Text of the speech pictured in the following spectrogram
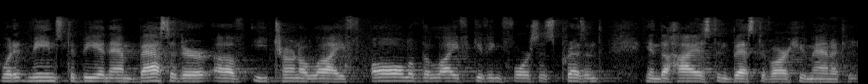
what it means to be an ambassador of eternal life, all of the life giving forces present in the highest and best of our humanity.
